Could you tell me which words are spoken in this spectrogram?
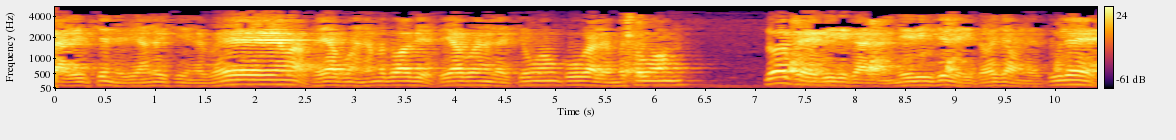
တာလေးဖြစ်နေပြန်လို့ရှိရင်ဘယ်မှဘုရားပွင့်လည်းမသွားပြတရားပွင့်လည်းကျုံအောင်ကိုယ်ကလည်းမဆုံးအောင်လွှဲဖယ်ပြီးဒီကရနေရီဖြစ်နေတော့ကြောင့်လေသူလည်း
